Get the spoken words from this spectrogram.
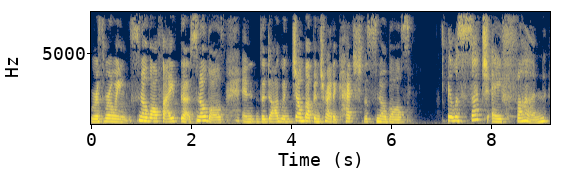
We were throwing snowball fight, uh, snowballs and the dog would jump up and try to catch the snowballs. It was such a fun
